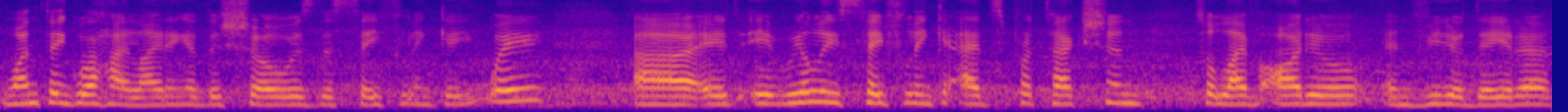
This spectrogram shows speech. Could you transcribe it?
One thing we're highlighting at the show is the SafeLink Gateway. Uh, it, it really, SafeLink adds protection to live audio and video data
